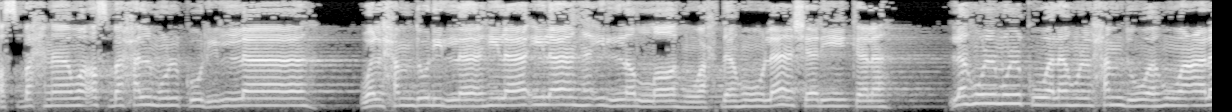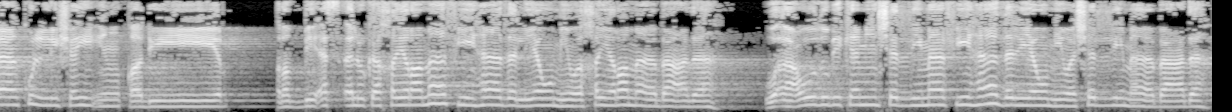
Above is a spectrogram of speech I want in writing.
أصبحنا وأصبح الملك لله والحمد لله لا إله إلا الله وحده لا شريك له. له الملك وله الحمد وهو على كل شيء قدير. رب أسألك خير ما في هذا اليوم وخير ما بعده وأعوذ بك من شر ما في هذا اليوم وشر ما بعده.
